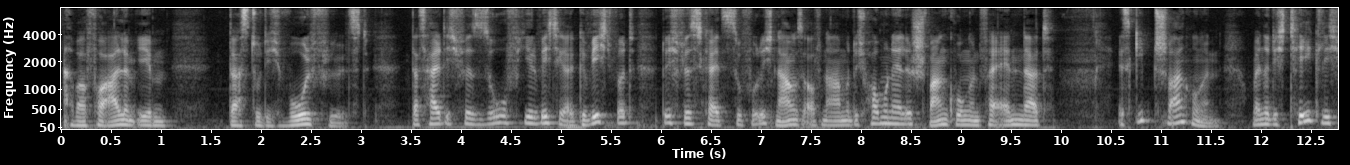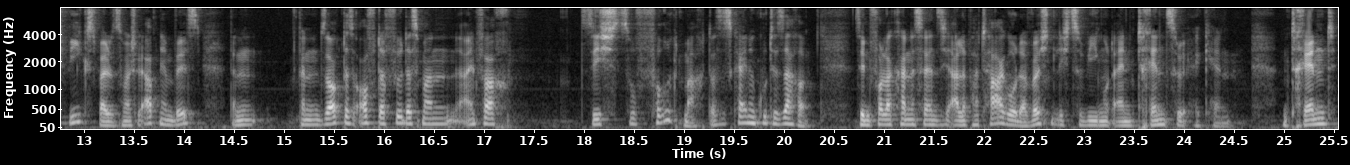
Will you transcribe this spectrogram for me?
aber vor allem eben, dass du dich wohlfühlst. Das halte ich für so viel wichtiger. Gewicht wird durch Flüssigkeitszufuhr, durch Nahrungsaufnahme, durch hormonelle Schwankungen verändert. Es gibt Schwankungen. Und wenn du dich täglich wiegst, weil du zum Beispiel abnehmen willst, dann, dann sorgt das oft dafür, dass man einfach sich so verrückt macht. Das ist keine gute Sache. Sinnvoller kann es sein, sich alle paar Tage oder wöchentlich zu wiegen und einen Trend zu erkennen. Ein Trend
